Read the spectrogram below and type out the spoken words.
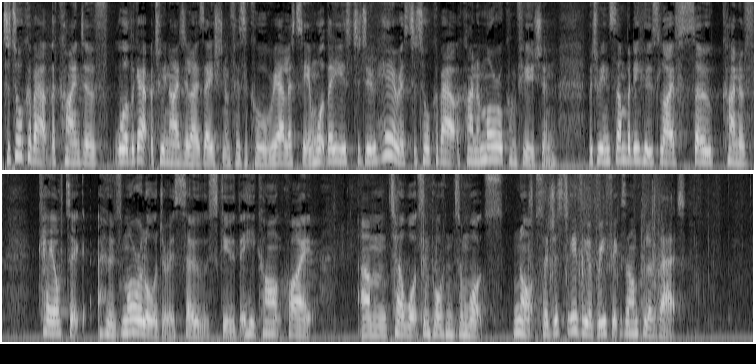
to talk about the kind of, well, the gap between idealization and physical reality. And what they used to do here is to talk about a kind of moral confusion between somebody whose life's so kind of chaotic, whose moral order is so skewed that he can't quite um, tell what's important and what's not. So, just to give you a brief example of that,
